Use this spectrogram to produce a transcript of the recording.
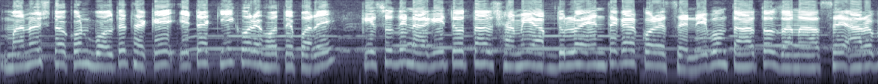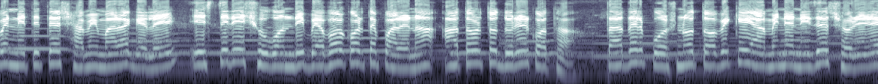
মানুষ তখন বলতে থাকে, এটা কি করে হতে পারে? কিছুদিন আগেই তো তার স্বামী আবদুল্লাহ ইন্তেকার করেছেন এবং তার তো জানা আছে, আরবের নীতিতে স্বামী মারা গেলে স্ত্রী সুগন্ধি ব্যবহার করতে পারে না, আতর তো দূরের কথা। তাদের প্রশ্ন, তবে কি আমিনা নিজের শরীরে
